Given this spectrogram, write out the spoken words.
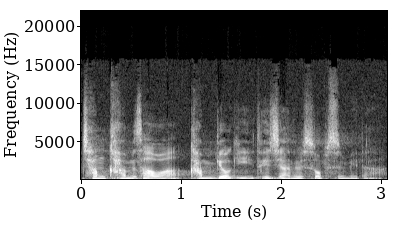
참 감사와 감격이 되지 않을 수 없습니다.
